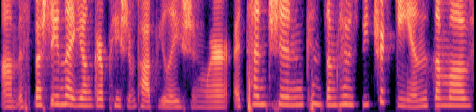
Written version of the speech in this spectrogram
um, especially in that younger patient population where attention can sometimes be tricky, and some of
